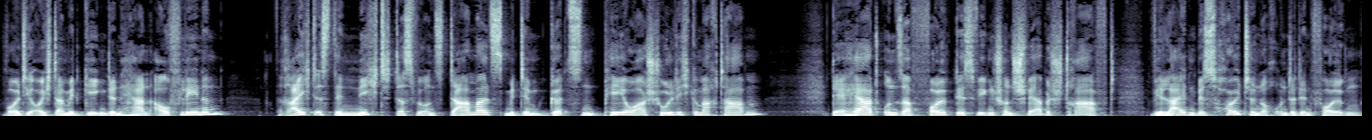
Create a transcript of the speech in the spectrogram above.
Wollt ihr euch damit gegen den Herrn auflehnen? Reicht es denn nicht, dass wir uns damals mit dem Götzen Peor schuldig gemacht haben? Der Herr hat unser Volk deswegen schon schwer bestraft. Wir leiden bis heute noch unter den Folgen.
